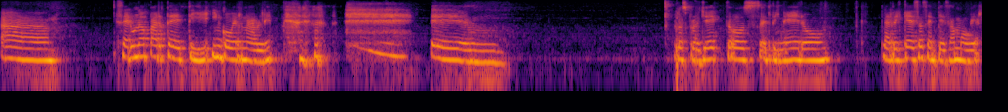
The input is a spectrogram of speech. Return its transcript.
a ser una parte de ti ingobernable. Em, los proyectos, el dinero, la riqueza se empieza a mover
